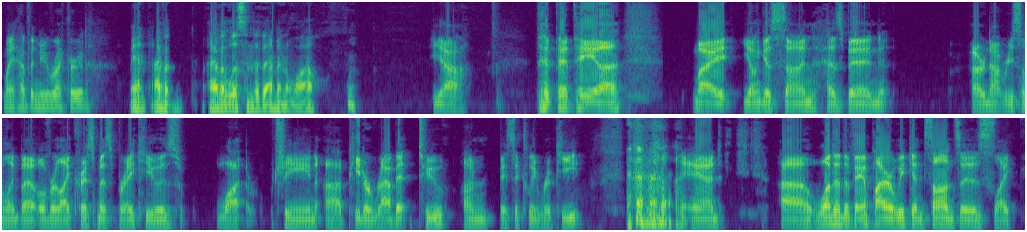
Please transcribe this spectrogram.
might have a new record. Man, I haven't I haven't listened to them in a while. Yeah. That that they uh my youngest son has been or not recently, but over like Christmas break he was watching uh Peter Rabbit 2 on basically repeat. and uh one of the Vampire Weekend songs is like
